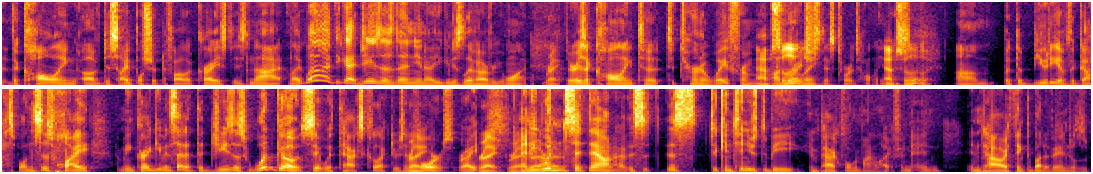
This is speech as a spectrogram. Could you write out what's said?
the calling of discipleship to follow Christ is not like, well, if you got Jesus, then you know you can just live however you want. Right. There is a calling to to turn away from Absolutely. unrighteousness towards holiness. Absolutely. Um, but the beauty of the gospel, and this is why, I mean, Craig even said it, that Jesus would go sit with tax collectors and Right. whores, right? Right, right, And he right, wouldn't right. sit down. I- This is, this continues to be impactful in my life and, and, and how I think about evangelism.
